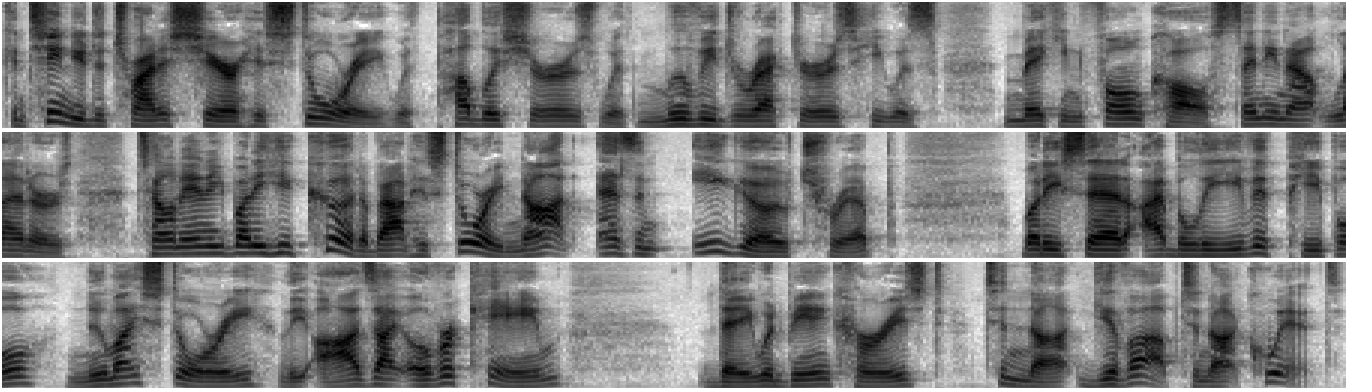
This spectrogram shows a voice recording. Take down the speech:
continued to try to share his story with publishers, with movie directors. He was making phone calls, sending out letters, telling anybody he could about his story, not as an ego trip, but he said, I believe if people knew my story, the odds I overcame, they would be encouraged to not give up, to not quit.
